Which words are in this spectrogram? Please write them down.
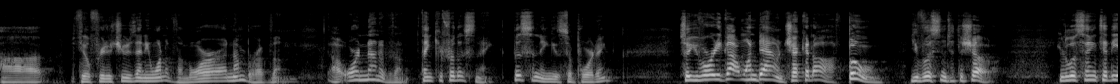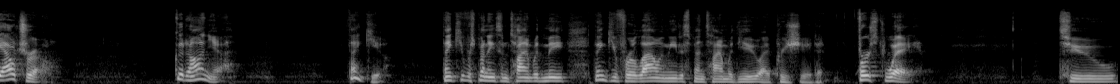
Uh, feel free to choose any one of them or a number of them uh, or none of them. Thank you for listening. Listening is supporting. So you've already got one down. Check it off. Boom. You've listened to the show. You're listening to the outro. Good on you. Thank you. Thank you for spending some time with me. Thank you for allowing me to spend time with you. I appreciate it. First way to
